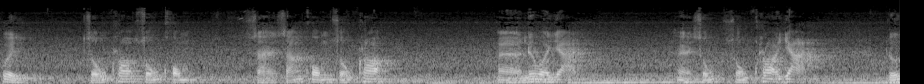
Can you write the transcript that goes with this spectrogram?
ช่วยสงเคราะห์สงคมสังคมสงเคราะห์ เรียกว่าญาติสงสงเคราะห์ญาติ หรือ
